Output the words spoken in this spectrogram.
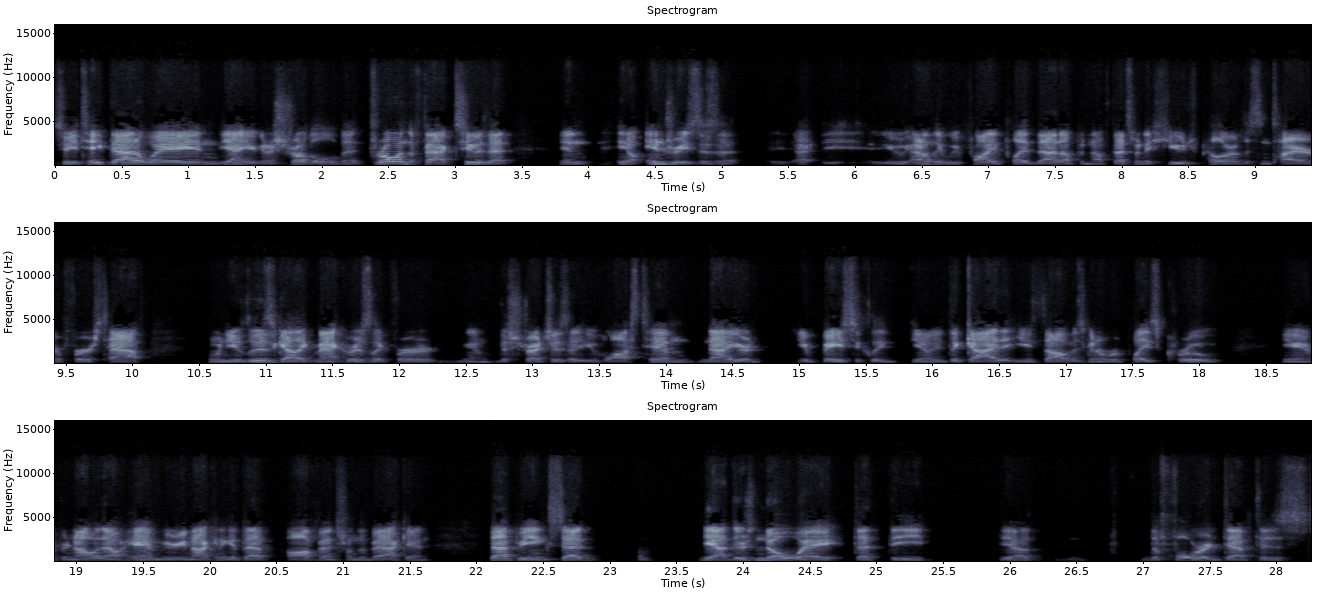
So you take that away, and yeah, you're going to struggle a little bit. Throw in the fact too that in you know injuries is a uh, I don't think we've probably played that up enough. That's been a huge pillar of this entire first half. When you lose a guy like Matt Grzelcyk for you know the stretches that you've lost him, now you're you're basically you know the guy that you thought was going to replace Krug. You know, if you're not without him, you're not going to get that offense from the back end. That being said, yeah, there's no way that the you know the forward depth is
